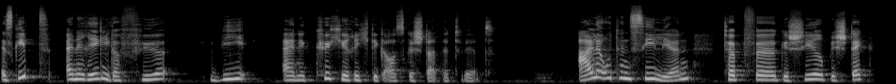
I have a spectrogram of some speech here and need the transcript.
Es gibt eine Regel dafür, wie eine Küche richtig ausgestattet wird. Alle Utensilien, Töpfe, Geschirr, Besteck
